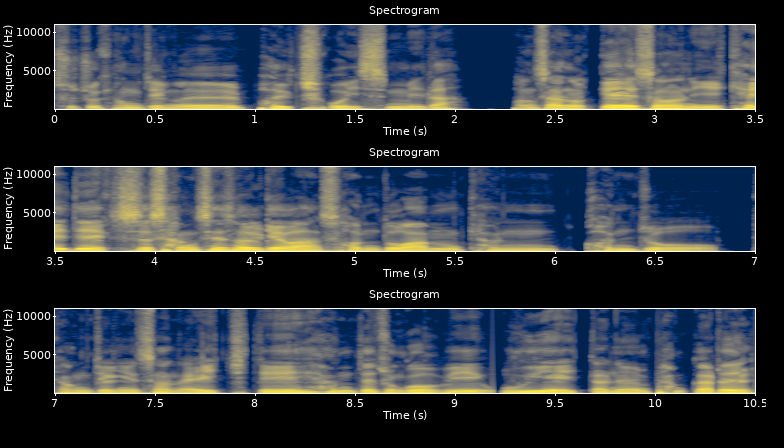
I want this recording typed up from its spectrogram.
수주 경쟁을 펼치고 있습니다. 방산업계에선 이 KDX 상세 설계와 선도함 견, 건조 경쟁에선 HD 현대중공업이 우위에 있다는 평가를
